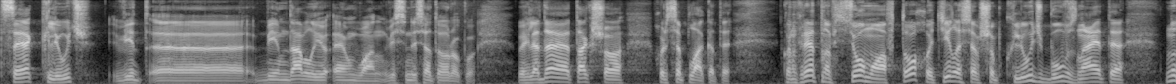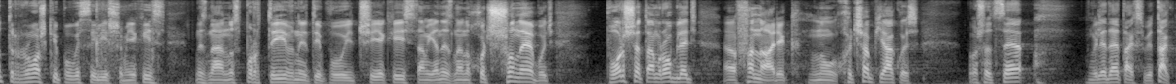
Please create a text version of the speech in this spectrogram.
це ключ від е, BMW M1 80-го року. Виглядає так, що хочеться плакати. Конкретно в цьому авто хотілося б, щоб ключ був, знаєте, ну трошки повеселішим, якийсь, не знаю, ну спортивний, типу, чи якийсь там, я не знаю, ну хоч що-небудь. Порше там роблять е, фонарик, ну, хоча б якось. Тому що це виглядає так собі. Так,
